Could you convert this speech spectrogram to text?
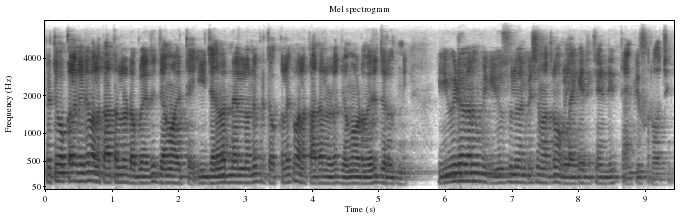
ప్రతి ఒక్కరికైతే వాళ్ళ ఖాతాల్లో డబ్బులు అయితే జమ అవుతాయి. ఈ జనవరి నెలలోనే ప్రతి ఒక్కరికి వాళ్ళ ఖాతాలలో జమ అవడం అయితే జరుగుతుంది. ఈ వీడియో కనుక మీకు యూస్ఫుల్గా అనిపిస్తే మాత్రం ఒక లైక్ అయితే చేయండి. థ్యాంక్ యూ ఫర్ వాచింగ్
